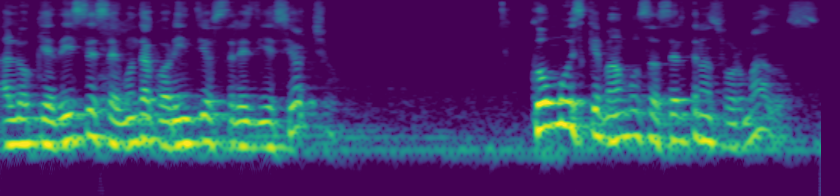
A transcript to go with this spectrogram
a lo que dice 2 Corintios 3:18. ¿Cómo es que vamos a ser transformados?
